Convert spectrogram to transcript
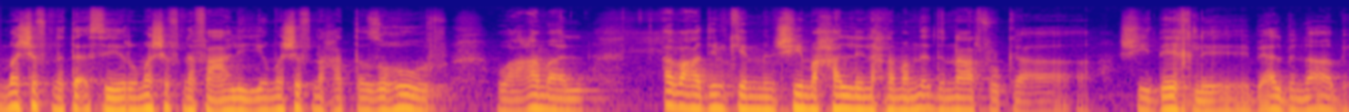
ما شفنا تأثير وما شفنا فعالية وما شفنا حتى ظهور وعمل. أبعد يمكن من شيء محلي نحن ما بنقدر نعرفه كشيء داخلي بقلب النقابة.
